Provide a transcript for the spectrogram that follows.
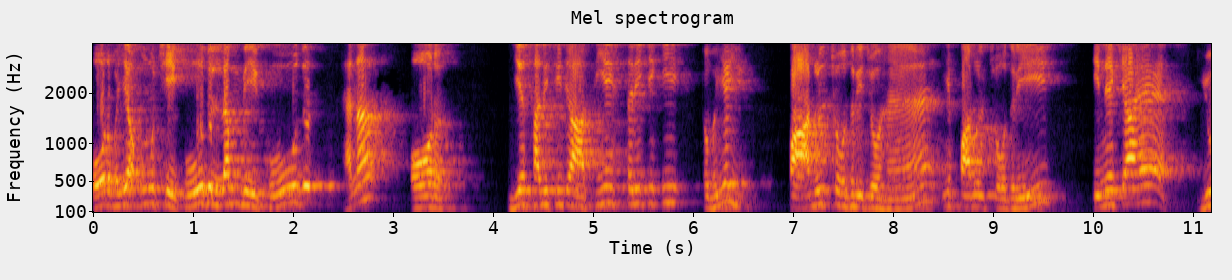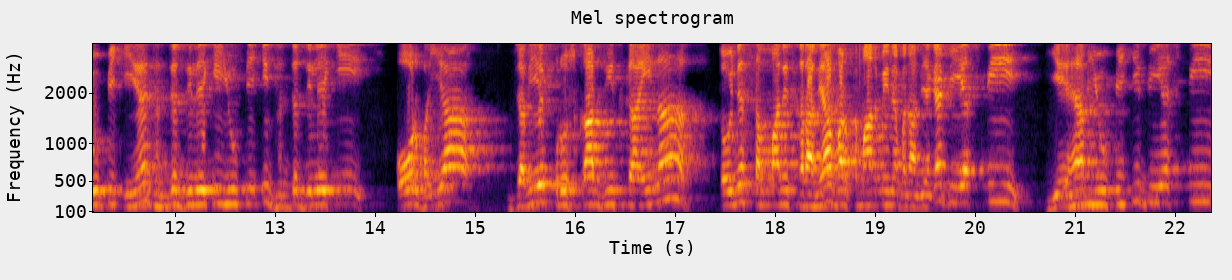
और भैया ऊँची कूद, लंबी कूद, है ना? और ये सारी चीज़ें आती हैं इस तरीके की। तो भैया, पारुल चौधरी जो हैं, ये पारुल चौधरी, इन्हें क्या है? यूपी की है, झज्जर ज़िले की, यूपी की, झज्जर ज़िले की। और भैया, जब ये पुरस्कार जीत का आई ना तो इन्हें सम्मानित करा गया वर्तमान में इन्हें बना दिया गया डीएसपी। ये है हम यूपी की डीएसपी,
